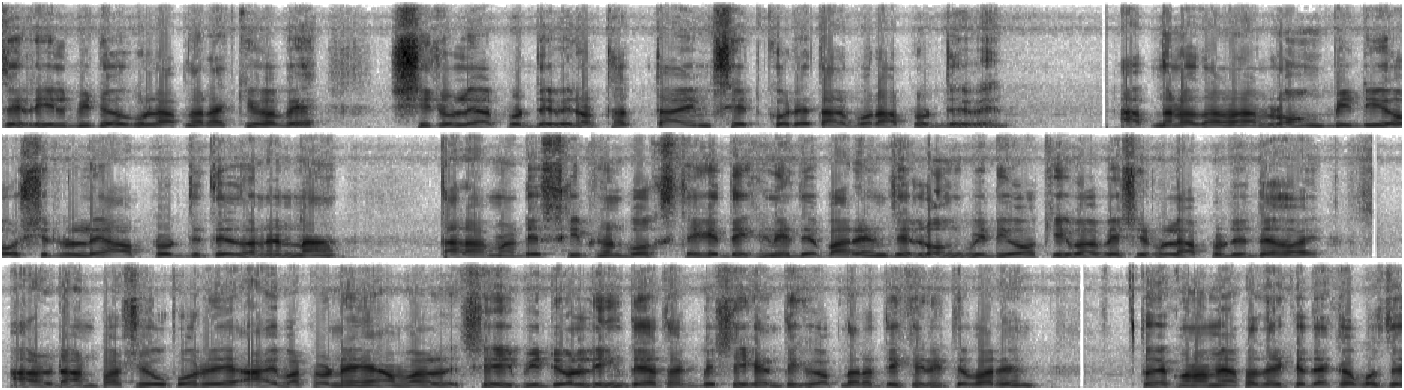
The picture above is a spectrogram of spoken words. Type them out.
যে রিল ভিডিওগুলো আপনারা কীভাবে শিডিউলে আপলোড দেবেন, অর্থাৎ টাইম সেট করে তারপর আপলোড দেবেন। আপনারা যারা লং ভিডিও শিডিউলে আপলোড দিতে জানেন না, তারা আমার ডিসক্রিপশন বক্স থেকে দেখে নিতে পারেন যে লং ভিডিও কীভাবে শিডিউলে আপলোড দিতে হয়। আর ডান পাশে উপরে আই বাটনে আমার সেই ভিডিওর লিঙ্ক দেওয়া থাকবে, সেখান থেকেও আপনারা দেখে নিতে পারেন। তো এখন আমি আপনাদেরকে দেখাবো যে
